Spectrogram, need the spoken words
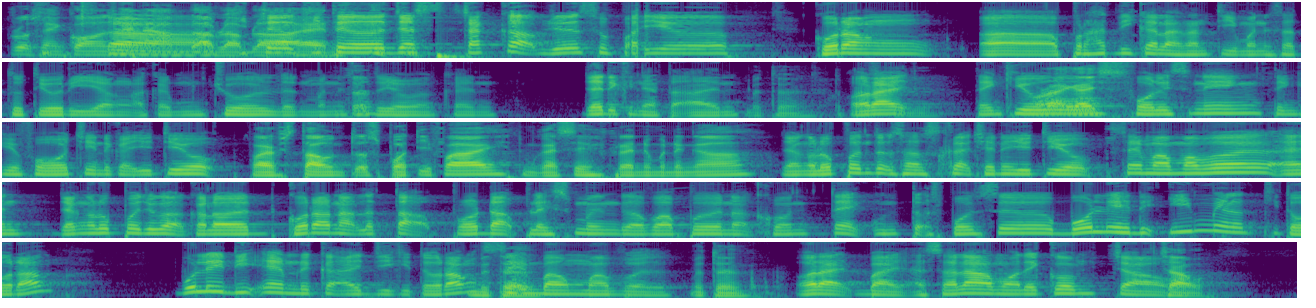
Pros and cons kan Ah, Bla bla bla kita, kan Kita just cakap je supaya korang uh, perhatikanlah nanti mana satu teori yang akan muncul dan mana Betul. satu yang akan jadi kenyataan. Betul. Tepat Alright, sekali. thank you Alright, guys. for listening. Thank you for watching dekat YouTube. Five star untuk Spotify. Terima kasih kerana mendengar. Jangan lupa untuk subscribe channel YouTube Sembang Marvel and jangan lupa juga kalau korang nak letak product placement ke apa-apa nak contact untuk sponsor boleh di email kita orang boleh DM dekat IG kita orang Betul. Sembang Marvel. Betul. Alright, bye. Assalamualaikum. Ciao. Ciao.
